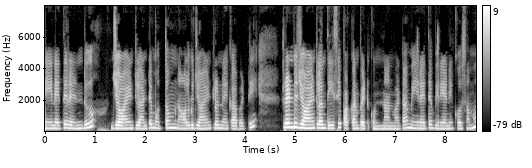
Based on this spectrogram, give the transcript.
నేనైతే రెండు జాయింట్లు అంటే మొత్తం నాలుగు జాయింట్లు ఉన్నాయి కాబట్టి రెండు జాయింట్లను తీసి పక్కన పెట్టుకుంటున్నాను అనమాట. మీరైతే బిర్యానీ కోసము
